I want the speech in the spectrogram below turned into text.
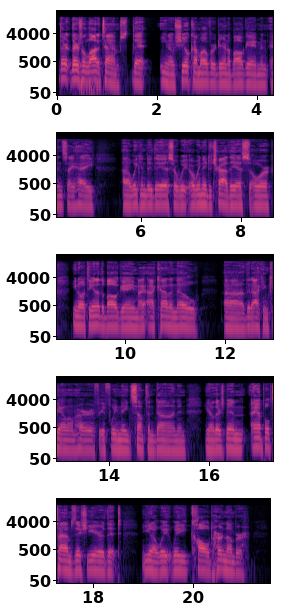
There, there's a lot of times that you know she'll come over during a ball game and, and say, "Hey, uh, we can do this, or we or we need to try this, or you know, at the end of the ball game, I, I kind of know uh, that I can count on her if if we need something done. And you know, there's been ample times this year that you know we we called her number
